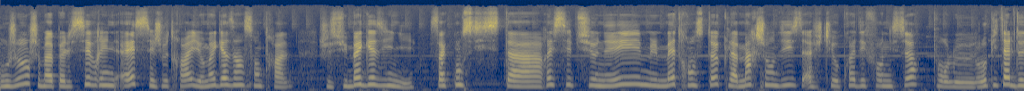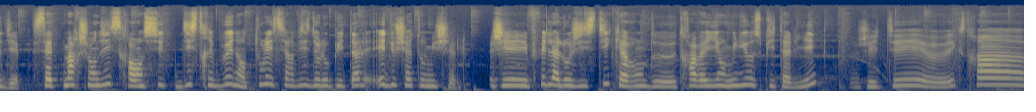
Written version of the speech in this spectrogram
Bonjour, je m'appelle Séverine S et je travaille au magasin central. Je suis magasinier. Ça consiste à réceptionner, mettre en stock la marchandise achetée auprès des fournisseurs pour l'hôpital de Dieppe. Cette marchandise sera ensuite distribuée dans tous les services de l'hôpital et du château Michel. J'ai fait de la logistique avant de travailler en milieu hospitalier. J'ai été euh, extra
